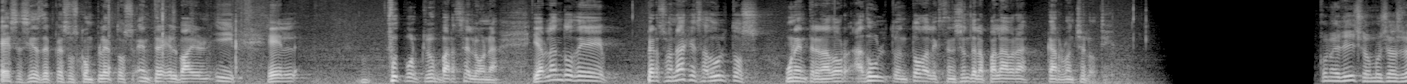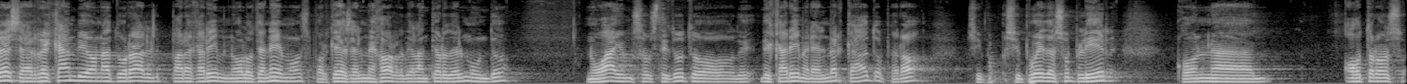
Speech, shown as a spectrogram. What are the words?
Ese sí es de pesos completos entre el Bayern y el Fútbol Club Barcelona. Y hablando de personajes adultos, un entrenador adulto en toda la extensión de la palabra, Carlo Ancelotti. Como he dicho muchas veces, el recambio natural para Karim no lo tenemos porque es el mejor delantero del mundo. No hay un sustituto de, Karim en el mercado, pero se, puede suplir con eh, otros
